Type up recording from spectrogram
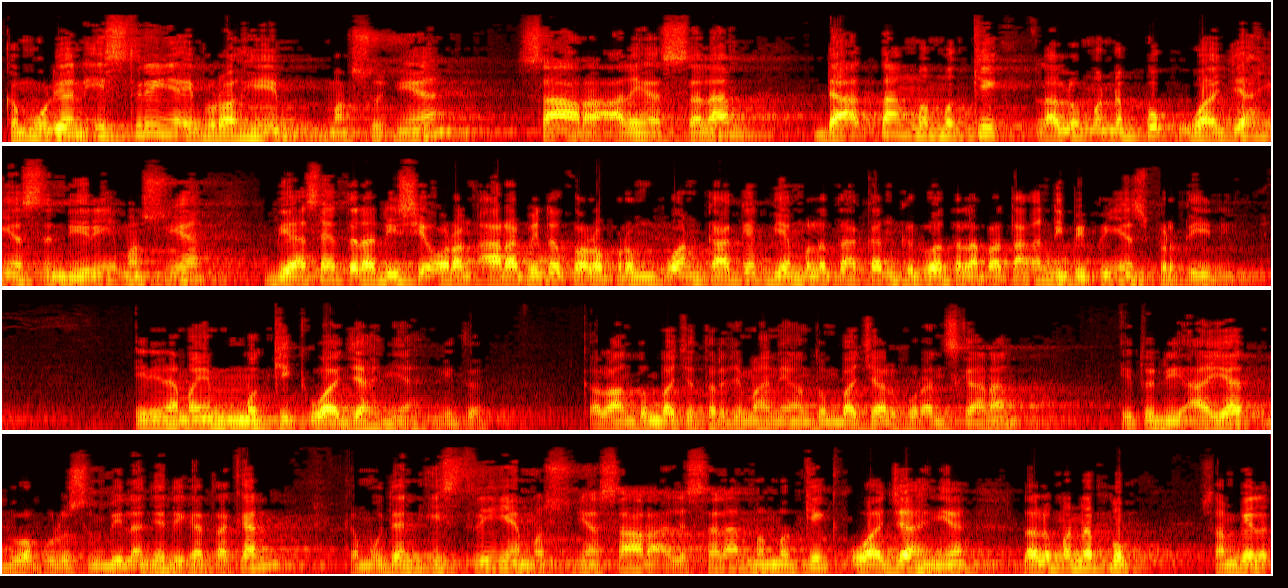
Kemudian istrinya Ibrahim, maksudnya Sarah alaihissalam datang memekik lalu menepuk wajahnya sendiri. Maksudnya biasanya tradisi orang Arab itu kalau perempuan kaget dia meletakkan kedua telapak tangan di pipinya seperti ini. Ini namanya memekik wajahnya gitu. Kalau antum baca terjemahan yang antum baca Al-Quran sekarang, itu di ayat 29-nya dikatakan, kemudian istrinya maksudnya Sarah alaihissalam memekik wajahnya lalu menepuk sambil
